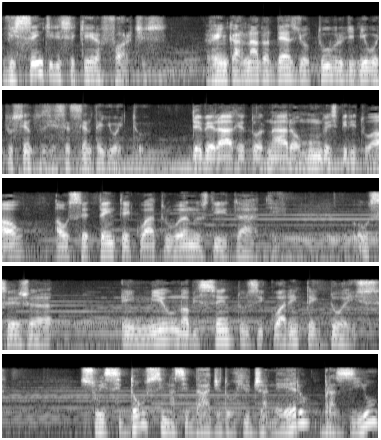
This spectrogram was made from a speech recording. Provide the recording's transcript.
Vicente de Siqueira Fortes, reencarnado a 10 de outubro de 1868. Deverá retornar ao mundo espiritual aos 74 anos de idade, ou seja, em 1942. Suicidou-se na cidade do Rio de Janeiro, Brasil,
